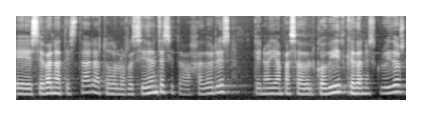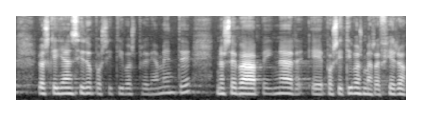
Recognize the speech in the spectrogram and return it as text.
Eh, se van a testar a todos los residentes y trabajadores que no hayan pasado el COVID, quedan excluidos los que ya han sido positivos previamente. No se va a peinar positivos, me refiero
